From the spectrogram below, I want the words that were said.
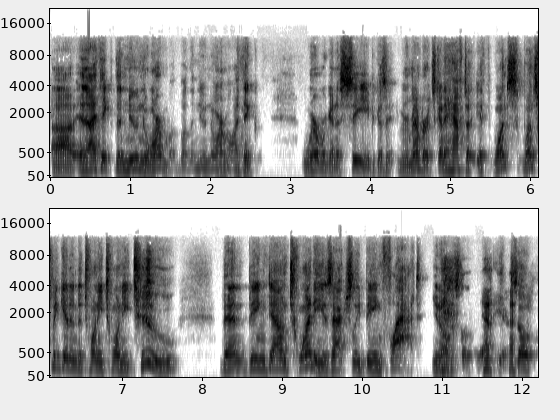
uh, and I think the new normal. Well, the new normal. I think where we're going to see because it, remember it's going to have to if once once we get into 2022 then being down 20 is actually being flat you know so, yeah, so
